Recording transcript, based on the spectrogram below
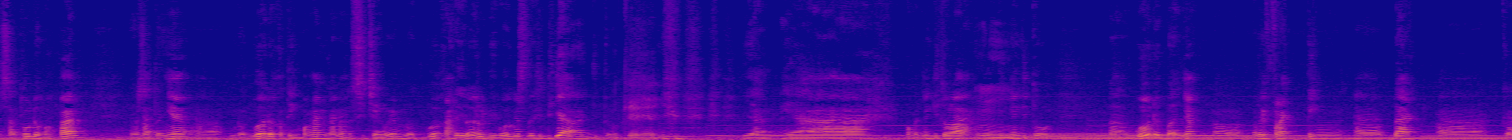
satu udah mapan yang satunya uh, menurut gue ada ketimpangan karena si cewek menurut gue karirnya lebih bagus dari dia gitu. Oke. Yang ya pokoknya gitulah Hmm. intinya gitu. Nah gue udah banyak uh, reflecting uh, back uh, ke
